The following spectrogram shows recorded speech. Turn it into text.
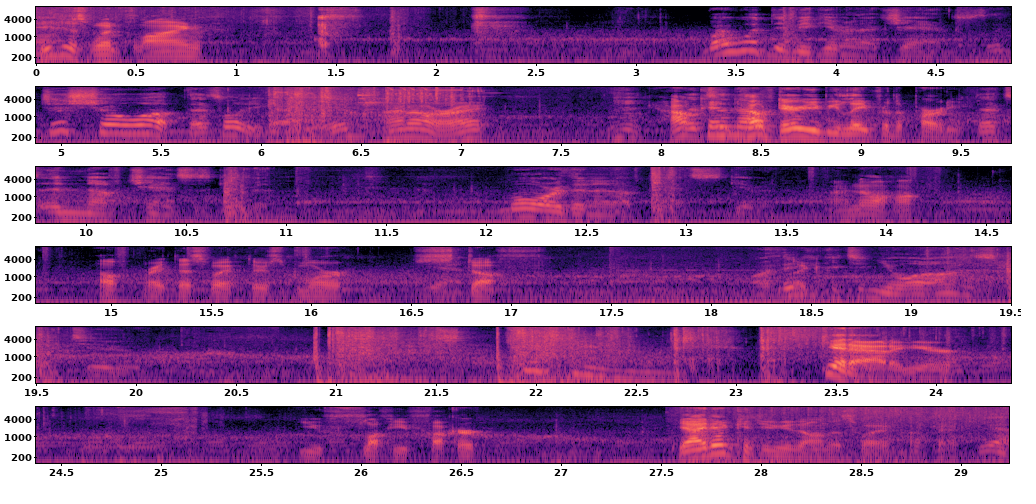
He just went flying. Why would they be given a chance? Just show up. That's all you gotta do. I know, right? How That's can enough, how dare you be late for the party? That's enough chances given. More than enough chances given. I know, huh? Oh, right this way. There's more Yeah. stuff. Well, I think Like- you continue on this way too. Get out of here. You fluffy fucker. Yeah, I did continue on this way. Okay. Yeah.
